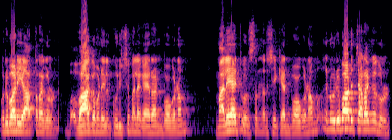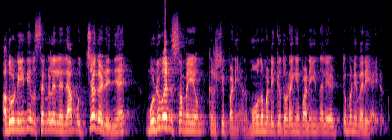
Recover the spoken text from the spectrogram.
ഒരുപാട് യാത്രകളുണ്ട്. വാഗമണിൽ കുരിശുമല കയറാൻ പോകണം. മലയാറ്റൂർ സന്ദർശിക്കാൻ പോകണം. അങ്ങനെ ഒരുപാട് ചടങ്ങുകളുണ്ട്. അതുകൊണ്ട് ഈ ദിവസങ്ങളിലെല്ലാം ഉച്ച കഴിഞ്ഞ് മുഴുവൻ സമയവും കൃഷിപ്പണിയാണ്. മൂന്ന് മണിക്ക് തുടങ്ങിയ പണി ഇന്നലെ എട്ട് മണി വരെയായിരുന്നു.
